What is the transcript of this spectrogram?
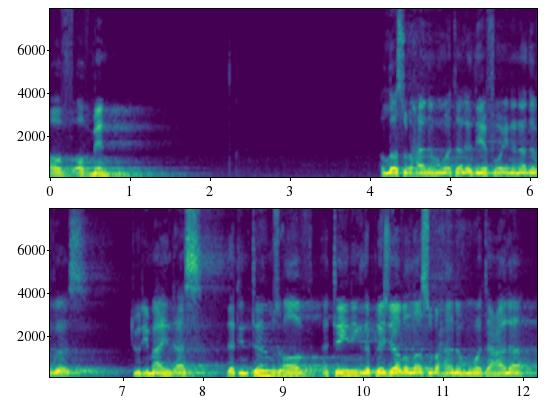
of, of men. Allah subhanahu wa ta'ala, therefore, in another verse, to remind us that in terms of attaining the pleasure of Allah subhanahu wa ta'ala,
